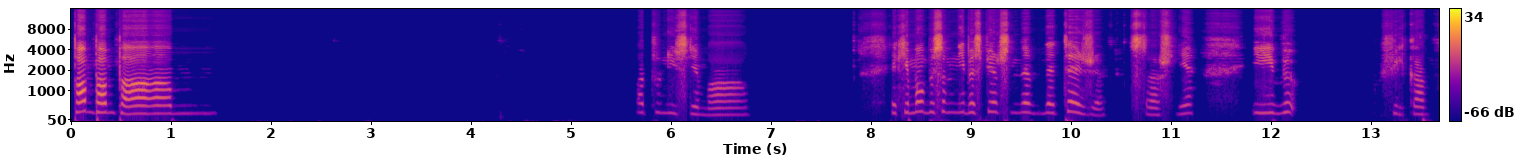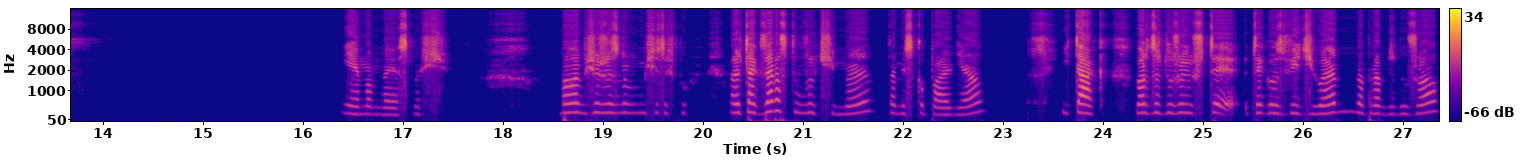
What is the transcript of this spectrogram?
Pam pam pam. A tu nic nie ma. Jakie moby są niebezpieczne w neterze, strasznie. I wy... Chwilka. Nie, mam na jasność. Bałem się, że znowu mi się coś pok... Ale tak, zaraz tu wrócimy. Tam jest kopalnia. I tak, bardzo dużo już te, tego zwiedziłem. Naprawdę dużo.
